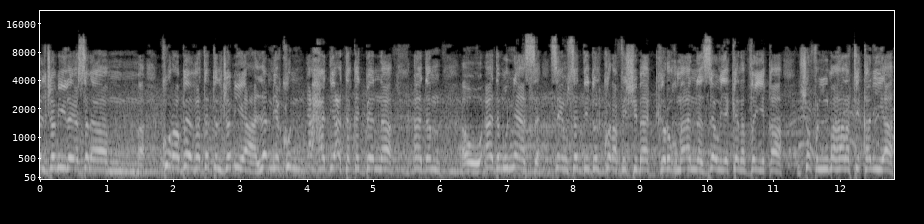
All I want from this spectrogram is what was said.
الجميلة يا سلام. كرة باغتت الجميع لم يكن أحد يعتقد بأن آدم أو آدم الناس سيسدد الكرة في الشباك رغم أن الزاوية كانت ضيقة. نشوف المهارة التقنية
